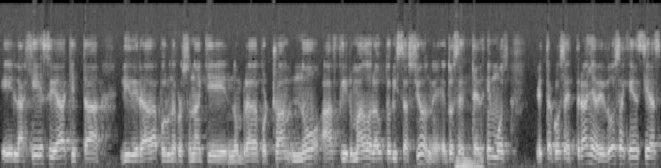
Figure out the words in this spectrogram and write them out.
eh, la GSA que está liderada por una persona que nombrada por Trump no ha firmado la autorización. Entonces mm. tenemos esta cosa extraña de dos agencias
